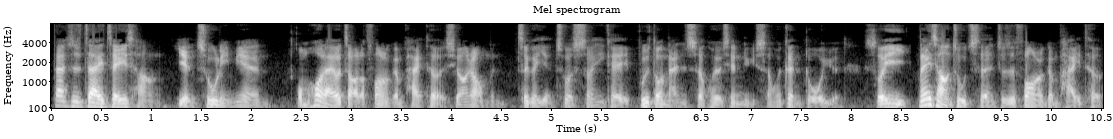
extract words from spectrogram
但是在这一场演出里面，我们后来又找了风儿跟派特，希望让我们这个演出的声音可以不是都男生，会有些女生会更多元。所以那一场主持人就是风儿跟派特。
